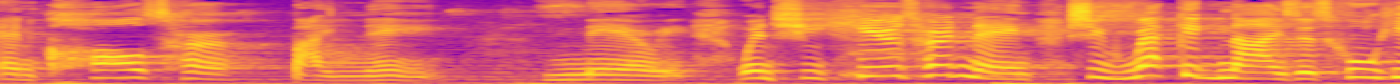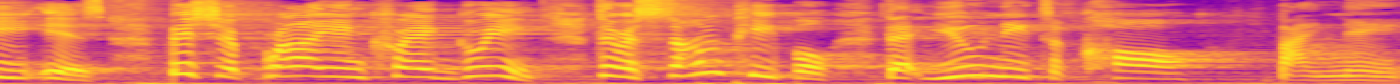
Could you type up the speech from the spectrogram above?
and calls her by name. Mary. When she hears her name, she recognizes who he is. Bishop Brian Craig Green. There are some people that you need to call by name.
